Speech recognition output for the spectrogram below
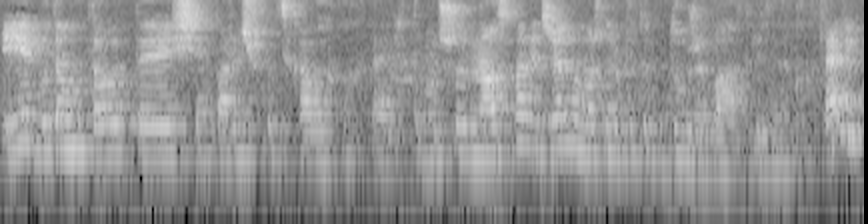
і будемо готувати ще парочку цікавих коктейлів. Тому що на основі джину можна робити дуже багато різних коктейлів,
